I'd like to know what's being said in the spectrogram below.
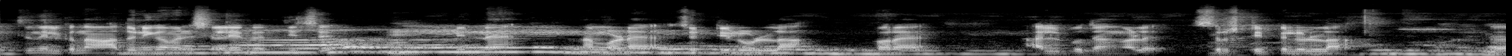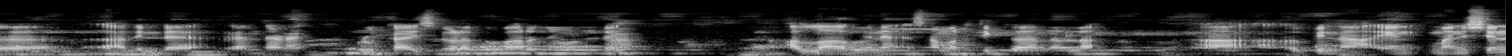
എത്തി നിൽക്കുന്ന ആധുനിക മനുഷ്യനിലേക്ക് എത്തിച്ച് പിന്നെ നമ്മുടെ ചുറ്റിലുള്ള കുറെ അത്ഭുതങ്ങൾ സൃഷ്ടിപ്പിലുള്ള അതിന്റെ എന്താണ് ഉൾക്കാഴ്ചകളൊക്കെ പറഞ്ഞുകൊണ്ട് അള്ളാഹുവിനെ സമർത്ഥിക്കുക എന്നുള്ള പിന്നെ മനുഷ്യൻ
